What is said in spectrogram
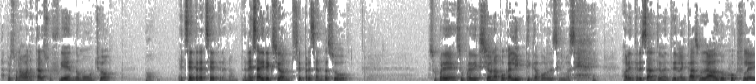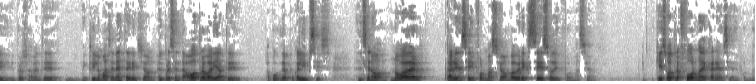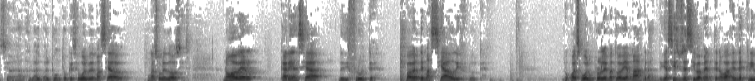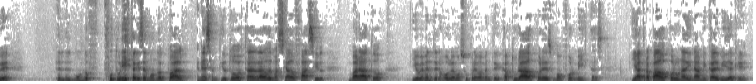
las personas van a estar sufriendo mucho, ¿no? etcétera, etcétera. ¿no? En esa dirección se presenta su, su, su predicción apocalíptica, por decirlo así. Ahora, interesantemente, en el caso de Aldo Huxley, personalmente me inclino más en esta dirección, él presenta otra variante de Apocalipsis. Él dice, no, no va a haber carencia de información, va a haber exceso de información, que es otra forma de carencia de información, al, punto que se vuelve demasiado una sobredosis. No va a haber carencia de disfrute, va a haber demasiado disfrute, lo cual se vuelve un problema todavía más grande. Y así sucesivamente, ¿no? Él describe el, mundo futurista, que es el mundo actual, en ese sentido, todo está dado demasiado fácil, barato, y obviamente nos volvemos supremamente capturados por eso, conformistas, y atrapados por una dinámica de vida que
